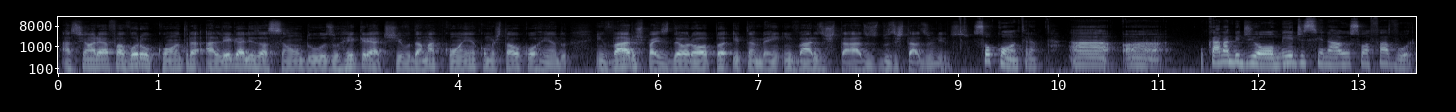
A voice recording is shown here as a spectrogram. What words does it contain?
A senhora é a favor ou contra a legalização do uso recreativo da maconha, como está ocorrendo em vários países da Europa e também em vários estados dos Estados Unidos? Sou contra. A, a, o canabidiol medicinal eu sou a favor.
